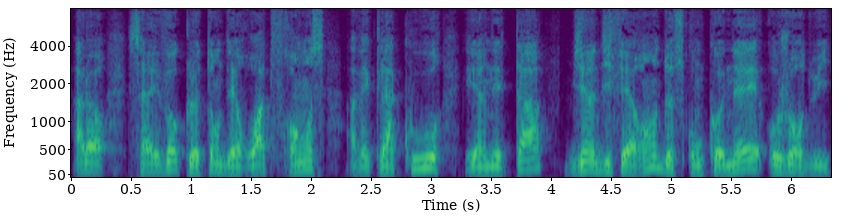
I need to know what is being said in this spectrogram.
Alors ça évoque le temps des rois de France avec la cour et un État bien différent de ce qu'on connaît aujourd'hui.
